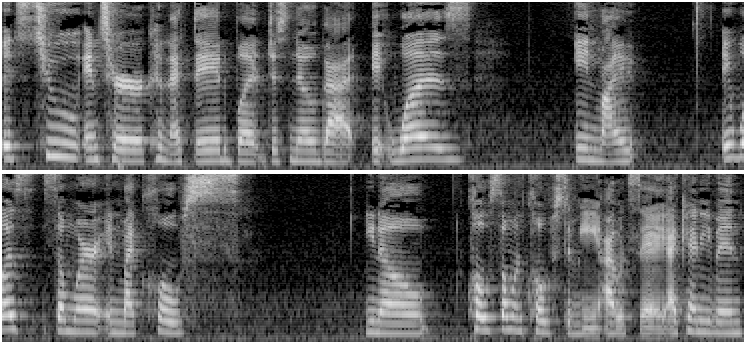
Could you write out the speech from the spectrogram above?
it's too interconnected, but just know that it was in my it was somewhere in my close you know close someone close to me i would say i can't even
